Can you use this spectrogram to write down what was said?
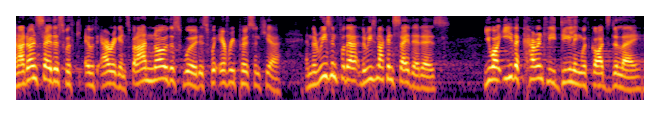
and I don't say this with, with arrogance, but I know this word is for every person here. And the reason for that, the reason I can say that is you are either currently dealing with God's delay,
